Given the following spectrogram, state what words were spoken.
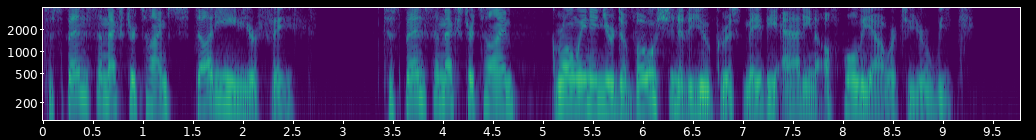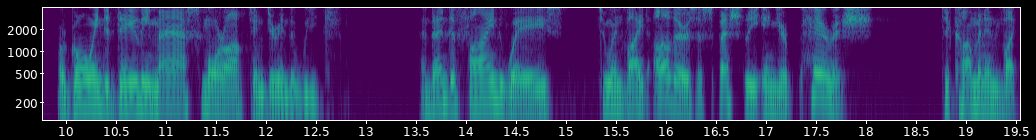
to spend some extra time studying your faith, to spend some extra time growing in your devotion to the Eucharist, maybe adding a holy hour to your week, or going to daily mass more often during the week. And then to find ways to invite others, especially in your parish, to come and invite,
